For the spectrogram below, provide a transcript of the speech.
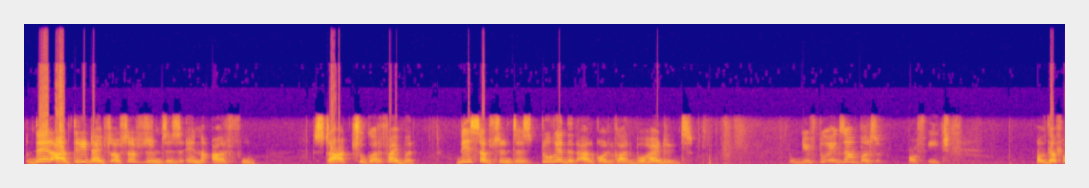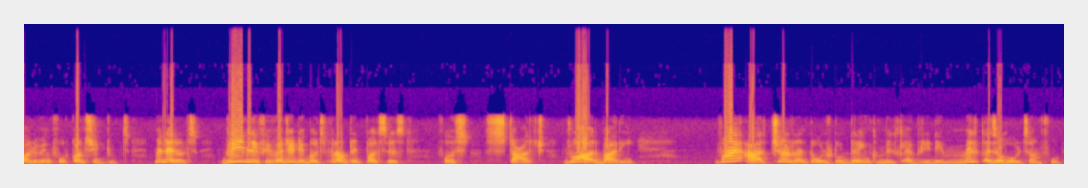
There are three types of substances in our food. Starch sugar fiber. These substances together are called carbohydrates. Give two examples of each of the following food constitutes. Minerals. Green leafy vegetables sprouted pulses. First starch bari why are children told to drink milk every day? Milk is a wholesome food.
